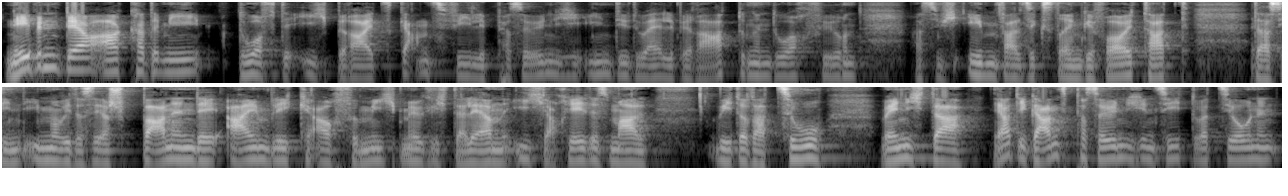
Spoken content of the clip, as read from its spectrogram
Neben der Akademie durfte ich bereits ganz viele persönliche individuelle Beratungen durchführen, was mich ebenfalls extrem gefreut hat. Da sind immer wieder sehr spannende Einblicke auch für mich möglich. Da lerne ich auch jedes Mal wieder dazu, wenn ich da ja die ganz persönlichen Situationen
